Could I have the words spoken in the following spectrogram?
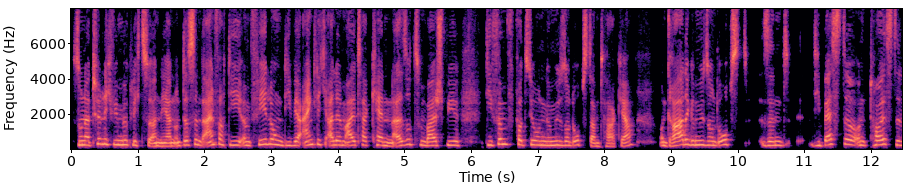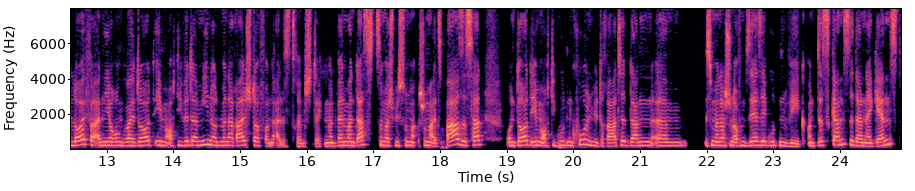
so natürlich wie möglich zu ernähren. Und das sind einfach die Empfehlungen, die wir eigentlich alle im Alltag kennen. Also zum Beispiel die fünf Portionen Gemüse und Obst am Tag, ja. Und gerade Gemüse und Obst sind die beste und tollste Läuferernährung, weil dort eben auch die Vitamine und Mineralstoffe und alles drinstecken. Und wenn man das zum Beispiel schon mal, schon mal als Basis hat und dort eben auch die guten Kohlenhydrate, dann ähm, ist man da schon auf einem sehr, sehr guten Weg. Und das Ganze dann ergänzt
